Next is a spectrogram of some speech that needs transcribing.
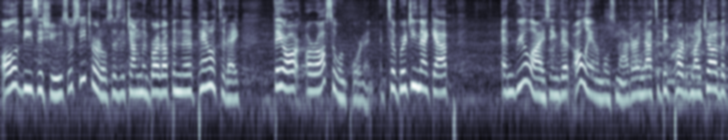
all of these issues, or sea turtles, as the gentleman brought up in the panel today, they are, are also important. And so bridging that gap and realizing that all animals matter, and that's a big part of my job, but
